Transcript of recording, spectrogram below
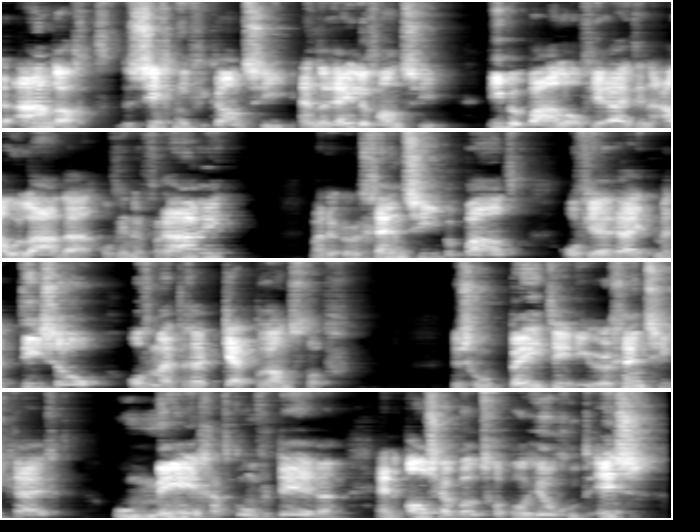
De aandacht, de significantie en de relevantie die bepalen of je rijdt in een oude Lada of in een Ferrari, maar de urgentie bepaalt of jij rijdt met diesel of met raketbrandstof. Dus hoe beter je die urgentie krijgt, hoe meer je gaat converteren. En als jouw boodschap al heel goed is,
